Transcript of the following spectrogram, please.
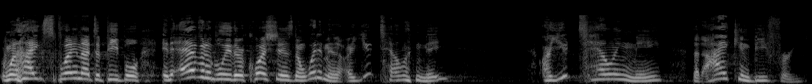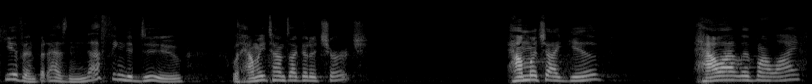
When I explain that to people, inevitably their question is, no, wait a minute, are you telling me? Are you telling me that I can be forgiven, but it has nothing to do with how many times I go to church, how much I give, how I live my life,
